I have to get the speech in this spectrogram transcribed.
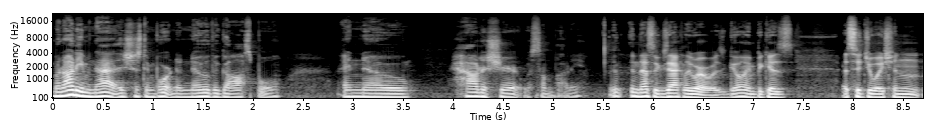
but not even that. It's just important to know the gospel and know how to share it with somebody. And- that's exactly where I was going because a situation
